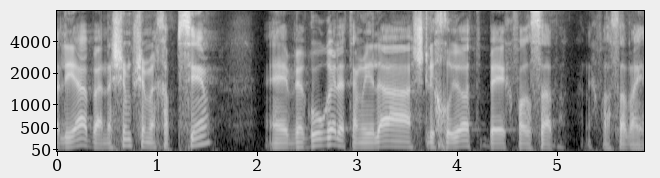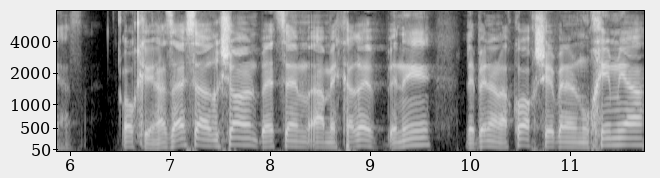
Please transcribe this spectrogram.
עלייה באנשים שמחפשים אה, בגוגל את המילה שליחויות בכפר סבא. בכפר סבא היה אז. אוקיי, אז העשר הראשון בעצם המקרב ביני לבין הלקוח, שיהיה בינינו כימיה,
